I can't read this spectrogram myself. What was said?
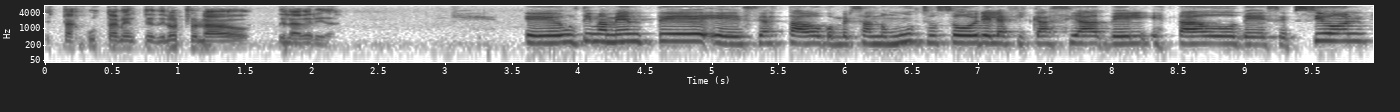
está justamente del otro lado de la vereda. Eh, últimamente eh, se ha estado conversando mucho sobre la eficacia del estado de excepción.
